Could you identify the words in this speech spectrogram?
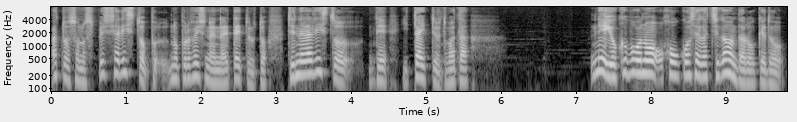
あとそのスペシャリストのプロフェッショナルになりたいっていうのと、ジェネラリストでいたいっていうのとまた、ね、欲望の方向性が違うんだろうけど、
